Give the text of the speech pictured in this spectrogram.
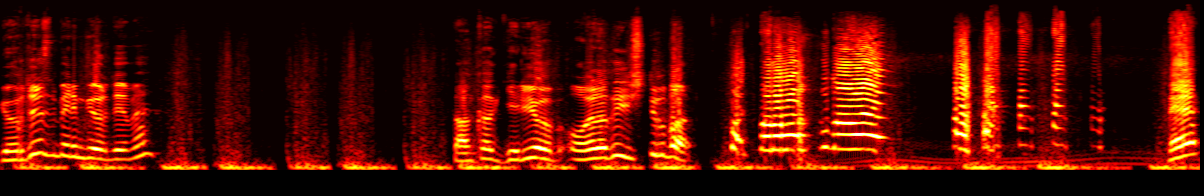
Gördünüz mü benim gördüğümü? Kanka geliyor. O arada hiç durma. Bak bana baksın o. ne?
